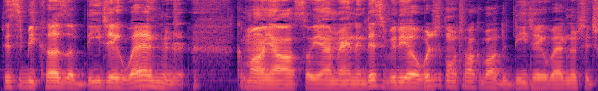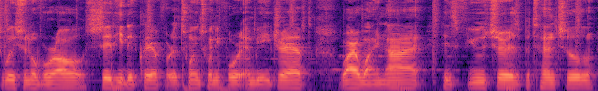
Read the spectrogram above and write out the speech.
This is because of DJ Wagner. Come on, y'all. So yeah, man, in this video, we're just going to talk about the DJ Wagner situation overall. Should he declare for the 2024 NBA draft? Why, why not? His future, his potential.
